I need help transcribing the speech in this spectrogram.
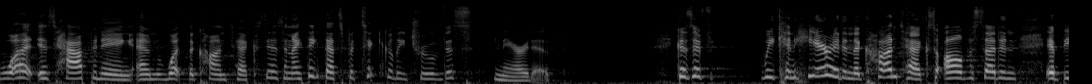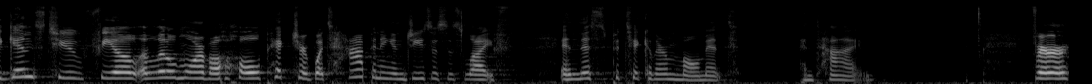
what is happening and what the context is. And I think that's particularly true of this narrative. Because if we can hear it in the context, all of a sudden it begins to feel a little more of a whole picture of what's happening in Jesus' life in this particular moment and time. For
